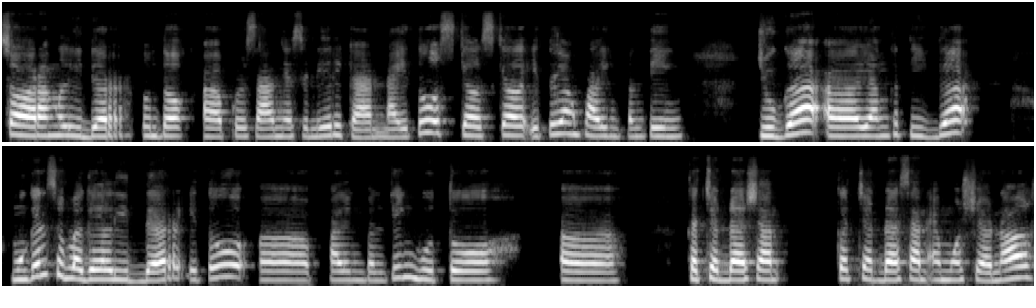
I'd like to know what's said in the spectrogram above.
seorang leader untuk eh, perusahaannya sendiri kan. Nah itu skill-skill itu yang paling penting. Juga yang ketiga mungkin sebagai leader itu uh, paling penting butuh uh, kecerdasan kecerdasan emosional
